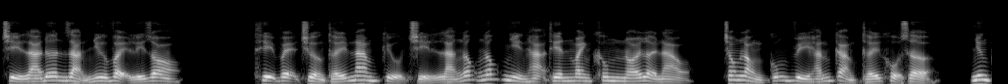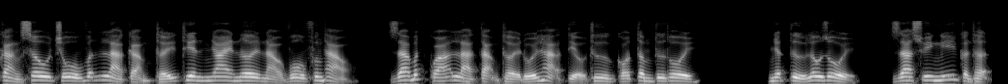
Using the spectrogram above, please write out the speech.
Chỉ là đơn giản như vậy lý do. Thị vệ trưởng thấy nam cửu chỉ là ngốc ngốc nhìn hạ thiên manh không nói lời nào, trong lòng cũng vì hắn cảm thấy khổ sở, nhưng càng sâu chỗ vẫn là cảm thấy thiên nhai nơi nào vô phương thảo, ra bất quá là tạm thời đối hạ tiểu thư có tâm tư thôi. Nhật tử lâu rồi, ra suy nghĩ cẩn thận,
